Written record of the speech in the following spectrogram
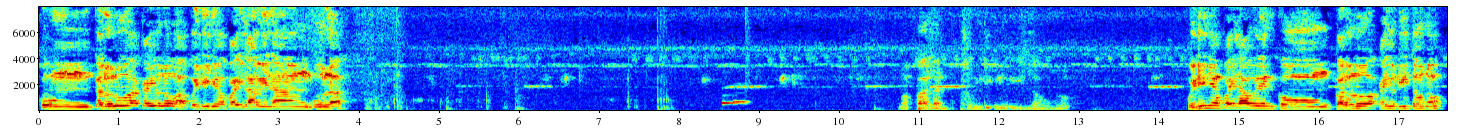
Kung kaluluwa kayo, no, ah, pwede niyo pa ilawin ng bula. Mapalad. So, hindi ilaw, bro. Pwede niyo pailawin kung kaluluwa kayo dito, no?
